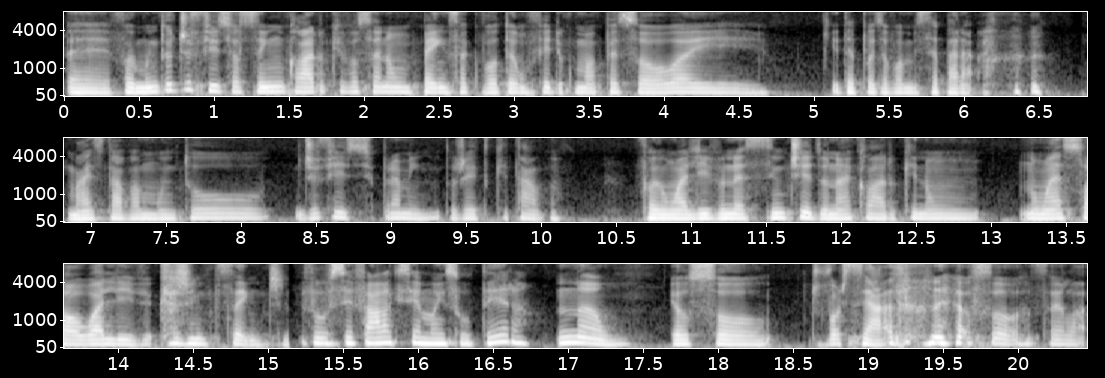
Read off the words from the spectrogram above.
É, foi muito difícil, assim. Claro que você não pensa que vou ter um filho com uma pessoa e, e depois eu vou me separar. Mas tava muito difícil pra mim, do jeito que tava. Foi um alívio nesse sentido, né? Claro que não, Não é só o alívio que a gente sente. Você fala que você é mãe solteira? Não, eu sou divorciada, né? Eu sou, sei lá,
